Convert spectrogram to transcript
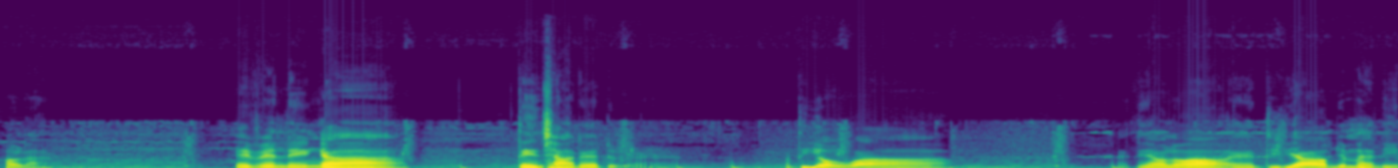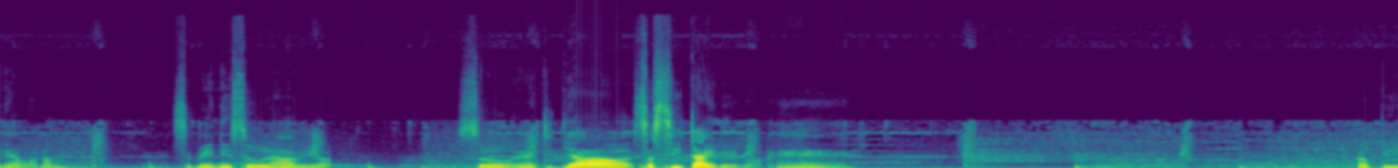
ဟုတ်လား Evelyn ကတင်ချာနဲ့တူတယ်မသိရောဘူးကွာနှစ်ယောက်လုံးကအဲဒီတရားကမျက်မှန်လေးနဲ့ပေါ့နော် စပင်းလေးစိုးထားပြီးတော့ so အဲဒီတရားကဆက်စီတိုက်လေးပေါ့အဲဟုတ်ပြီ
